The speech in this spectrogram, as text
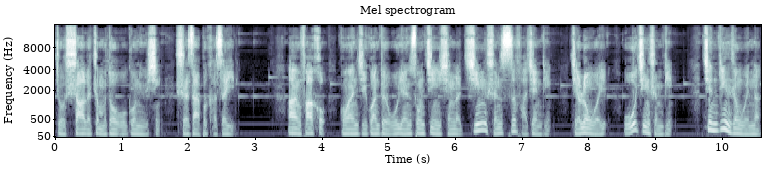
就杀了这么多无辜女性，实在不可思议。案发后，公安机关对吴元松进行了精神司法鉴定，结论为无精神病。鉴定认为呢，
